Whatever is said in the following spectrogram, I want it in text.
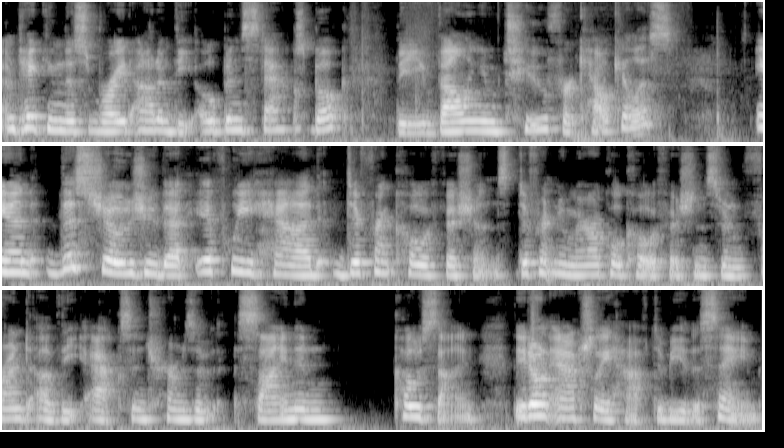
I'm taking this right out of the OpenStax book, the volume two for calculus. And this shows you that if we had different coefficients, different numerical coefficients in front of the x in terms of sine and cosine, they don't actually have to be the same.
